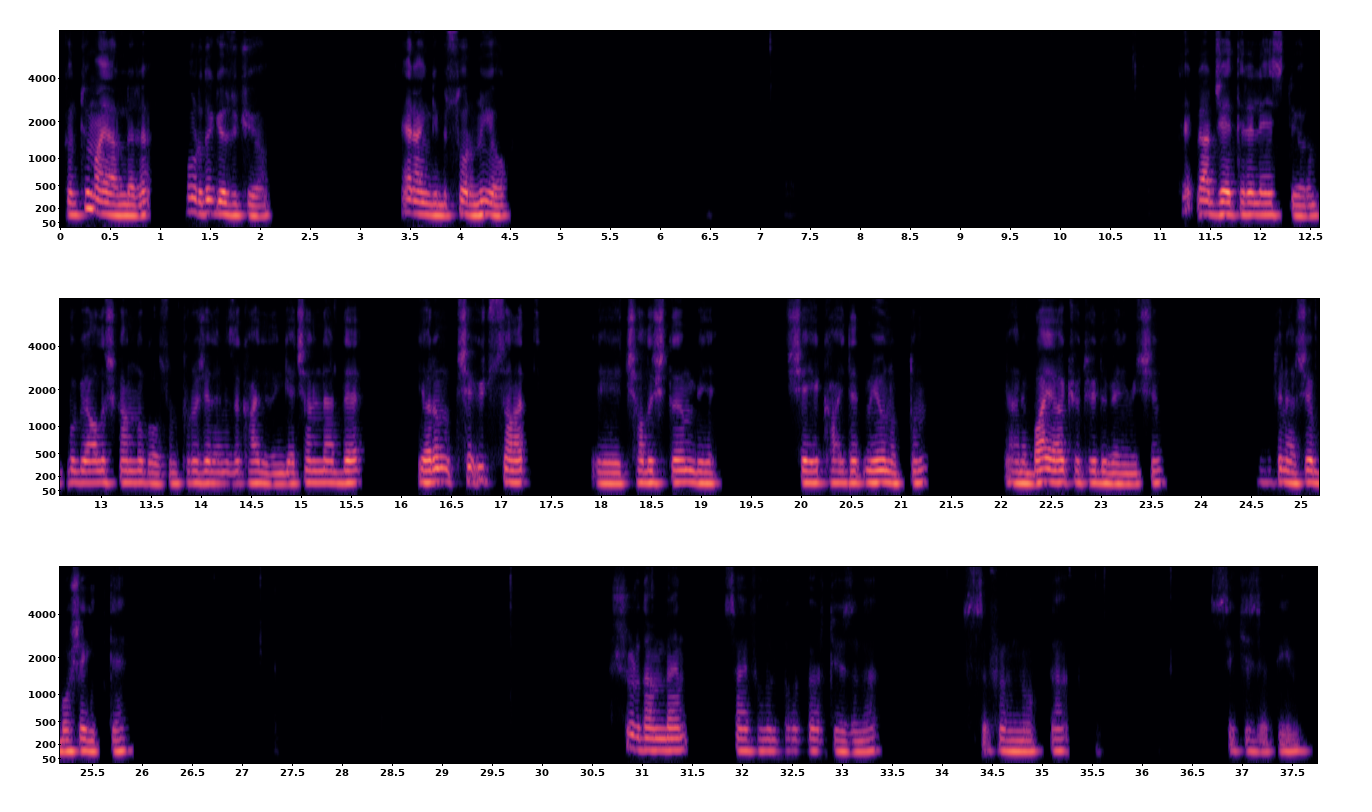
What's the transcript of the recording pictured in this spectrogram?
Bakın tüm ayarları burada gözüküyor. Herhangi bir sorunu yok. Tekrar CTRL istiyorum. Bu bir alışkanlık olsun. Projelerinizi kaydedin. Geçenlerde yarım şey 3 saat çalıştığım bir şeyi kaydetmeyi unuttum. Yani bayağı kötüydü benim için. Bütün her şey boşa gitti. Şuradan ben sayfanın property hızını 0.8 yapayım.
